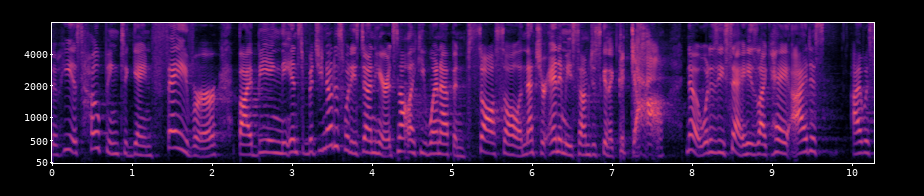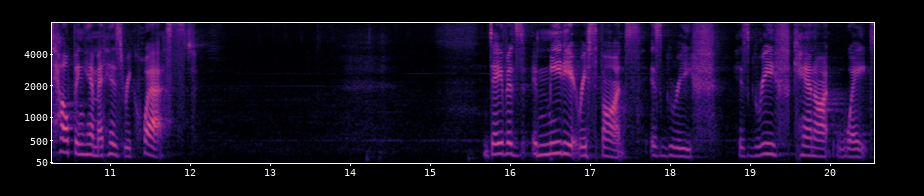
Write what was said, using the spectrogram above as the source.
So he is hoping to gain favor by being the instrument. But you notice what he's done here. It's not like he went up and saw Saul and that's your enemy, so I'm just going to. No, what does he say? He's like, hey, I just, I was helping him at his request. David's immediate response is grief. His grief cannot wait.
